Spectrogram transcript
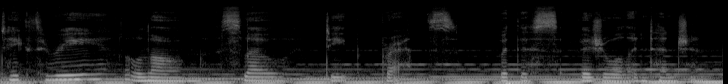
Take three long, slow, deep breaths with this visual intention.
